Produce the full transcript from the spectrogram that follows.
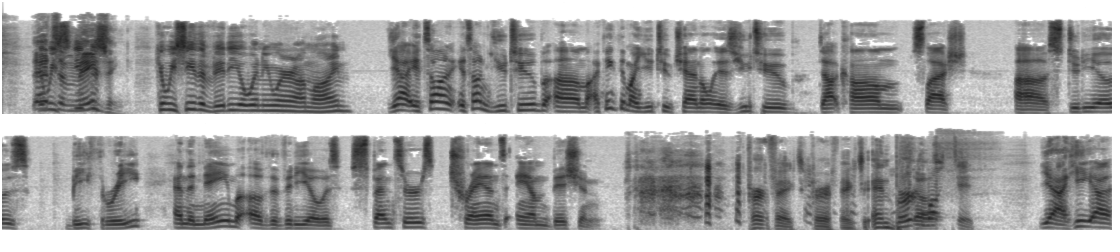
That's amazing. This, can we see the video anywhere online? Yeah, it's on, it's on YouTube. Um, I think that my YouTube channel is youtube.com slash uh, studios B3, and the name of the video is Spencer's Trans Ambition. perfect, perfect. And Burt so, liked it. Yeah, he. Uh,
